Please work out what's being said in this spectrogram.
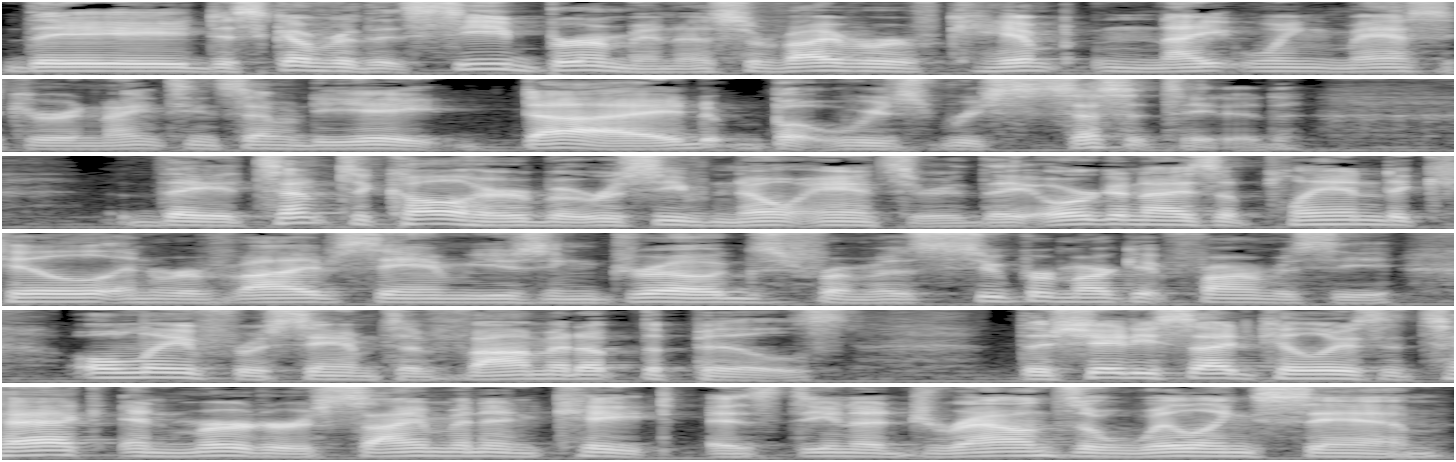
they discovered that C. Berman, a survivor of Camp Nightwing Massacre in 1978, died but was resuscitated. They attempt to call her but receive no answer. They organize a plan to kill and revive Sam using drugs from a supermarket pharmacy, only for Sam to vomit up the pills. The Shady Side killers attack and murder Simon and Kate as Dina drowns a willing Sam.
